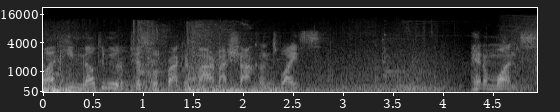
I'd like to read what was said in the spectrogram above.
What? He melted me with a pistol before I could fire my shotgun twice. Hit him once.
